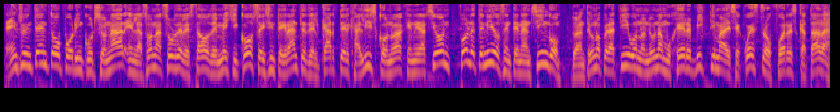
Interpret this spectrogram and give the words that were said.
En su intento por incursionar en la zona sur del Estado de México, seis integrantes del cártel Jalisco Nueva Generación fueron detenidos en Tenancingo durante un operativo en donde una mujer víctima de secuestro fue rescatada.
